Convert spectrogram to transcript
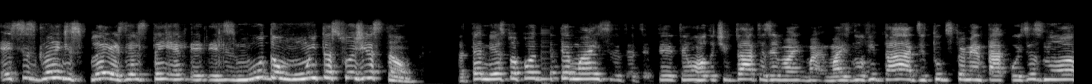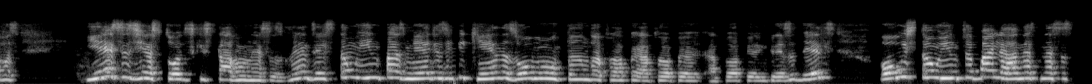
esses grandes players, eles, têm, eles mudam muito a sua gestão, até mesmo para poder ter mais, ter, ter uma rotatividade, trazer mais, mais, mais novidades e tudo, experimentar coisas novas. E esses gestores que estavam nessas grandes, eles estão indo para as médias e pequenas, ou montando a própria, a própria, a própria empresa deles, ou estão indo trabalhar nessas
